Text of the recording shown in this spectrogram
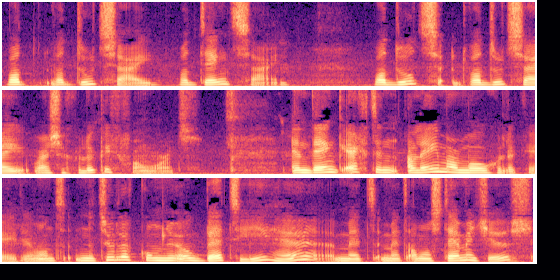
Wat, wat doet zij? Wat denkt zij? Wat doet, wat doet zij waar ze gelukkig van wordt? En denk echt in alleen maar mogelijkheden. Want natuurlijk komt nu ook Betty hè, met, met allemaal stemmetjes.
